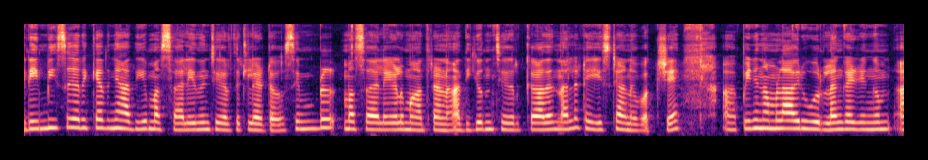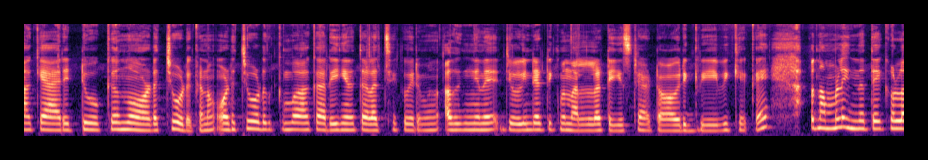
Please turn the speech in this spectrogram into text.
ഗ്രീൻ പീസ് കറിക്കകത്ത് ഞാൻ അധികം മസാലയൊന്നും ചേർത്തിട്ടില്ല കേട്ടോ. സിമ്പിൾ മസാലകൾ മാത്രമാണ്. അധികമൊന്നും ചേർക്കാതെ നല്ല ടേസ്റ്റാണ് പക്ഷേ പിന്നെ നമ്മൾ ആ ഒരു ഉരുളം കഴുങ്ങും ആ ക്യാരറ്റും ഒക്കെ ഒന്ന് ഉടച്ചു കൊടുക്കണം. ഉടച്ചു കൊടുക്കുമ്പോൾ ആ കറി ഇങ്ങനെ തിളച്ചൊക്കെ വരുമ്പോൾ അതിങ്ങനെ ജോയിന്റ് ആയിട്ടിരിക്കുമ്പോൾ നല്ല ടേസ്റ്റാണ് ആട്ടോ ആ ഒരു ഗ്രേവിക്കൊക്കെ. അപ്പോൾ നമ്മൾ ഇന്നത്തേക്കുള്ള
